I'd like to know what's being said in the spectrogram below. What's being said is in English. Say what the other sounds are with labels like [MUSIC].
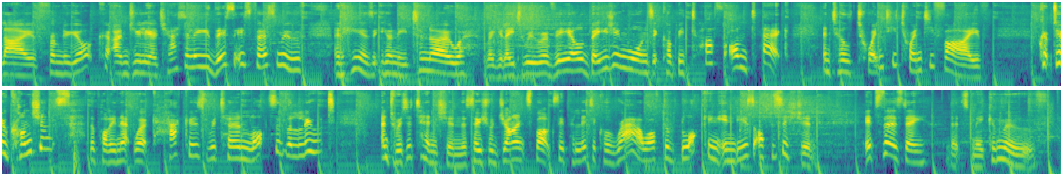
Live from New York, I'm Julia Chatterley. This is First Move, and here's your need to know. Regulatory reveal Beijing warns it could be tough on tech until 2025. Crypto conscience, the Poly Network hackers return lots of the loot. And Twitter tension, the social giant sparks a political row after blocking India's opposition. It's Thursday, let's make a move.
